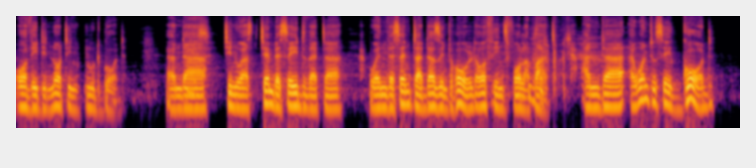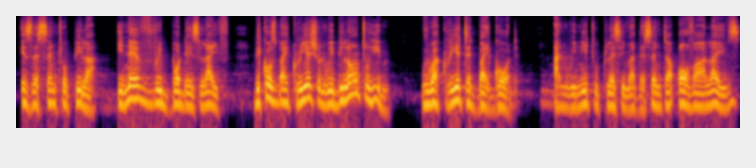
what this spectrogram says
or they did not include God. And uh, Yes. Chinua Achebe said that uh, when the center doesn't hold, all things fall apart. and uh, I want to say God is the central pillar in everybody's life because by creation we belong to Him. We were created by God and we need to place Him at the center of our lives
